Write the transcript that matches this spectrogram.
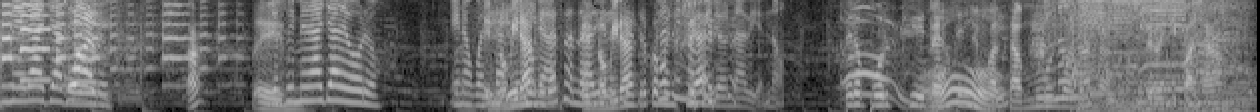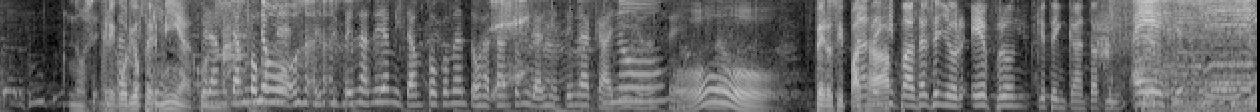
soy medalla de ¿Cuál? oro. ¿Ah? Yo Eh, soy medalla de oro. En aguantar no mirar? ¿No miras a nadie no en el mirar? centro Casi no comercial? miro a nadie, no. Pero ¿por qué tan Pero- triste? Falta mundo, No. Nata. Pero ¿y si pasa? No sé, Gregorio Permía con... Pero a mí tampoco No. me, estoy pensando y a mí tampoco me antoja tanto mirar gente en la calle, yo no No. sé. Oh. Pero si Nata, pasa... y si pasa el señor Efron que te encanta a ti. Ese sí,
